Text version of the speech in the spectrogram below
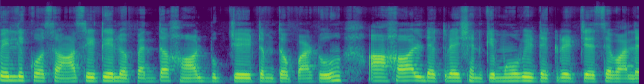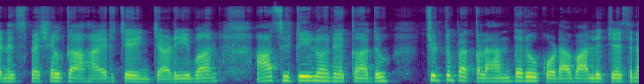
పెళ్ళి కోసం ఆ సిటీలో పెద్ద హాల్ బుక్ చేయటంతో పాటు ఆ హాల్ డెకరేషన్కి మూవీ డెకరేట్ చేసే వాళ్ళని స్పెషల్గా హైర్ చేయించాడు ఇవాన్. ఆ సిటీలోనే కాదు చుట్టుపక్కల అందరూ కూడా వాళ్ళు చేసిన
